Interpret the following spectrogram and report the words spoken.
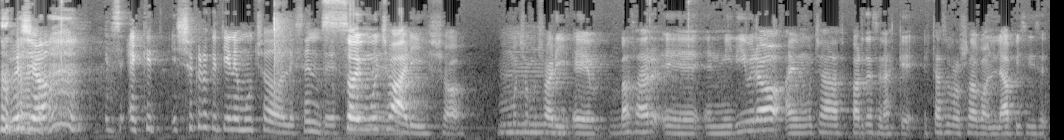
Yo, es, es que yo creo que tiene mucho adolescente. Soy mucho Ari, yo. Mucho, mucho Mm. Ari. Eh, vas a ver, eh, en mi libro hay muchas partes en las que está subrayado con lápiz y dice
